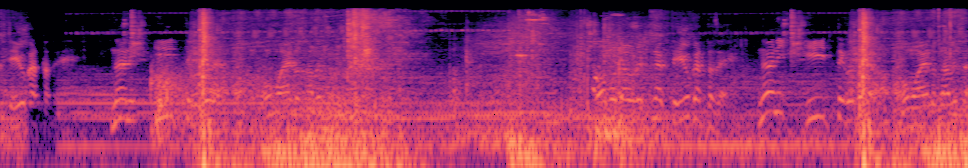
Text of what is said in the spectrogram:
くてよかったぜ。何？いいってことだよお前のために共倒れしなくてよかったぜ。何？いいってことだよお前のためさ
